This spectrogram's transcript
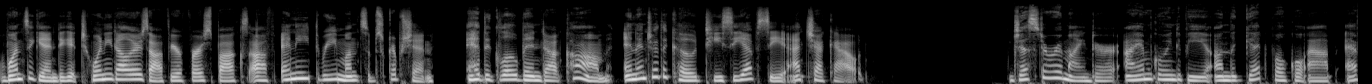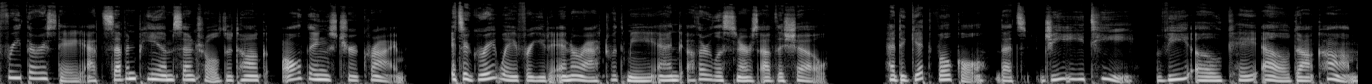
Once again, to get $20 off your first box off any three month subscription, head to globein.com and enter the code TCFC at checkout. Just a reminder, I am going to be on the Get Vocal app every Thursday at 7 p.m. Central to talk all things true crime. It's a great way for you to interact with me and other listeners of the show. Head to Get Vocal, that's G E T V O K L dot com,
